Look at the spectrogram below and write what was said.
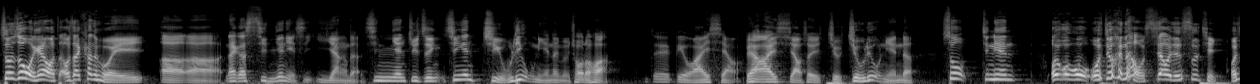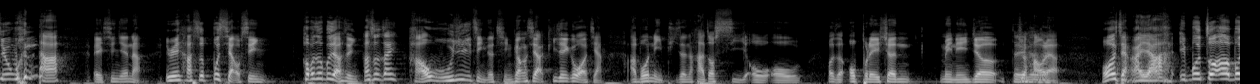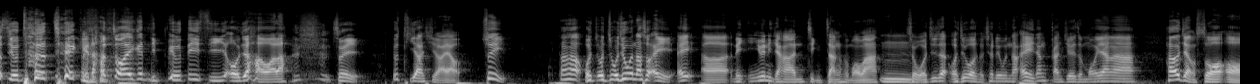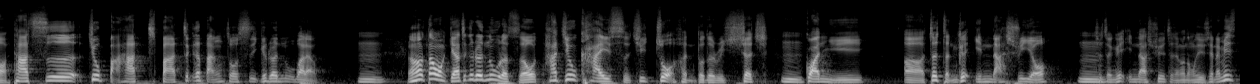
所以说，我看我我再看回呃呃那个新年也是一样的，新年距今新年九六年的没有错的话，对比我还小，比我还小，所以九九六年的。说今天我我我我就很好笑一件事情，我就问他，哎，新年呐，因为他是不小心。他不是不小心，他是在毫无预警的情况下，KJ 跟我讲：“阿波，你提升他做 COO 或者 Operation Manager 就好了。”我讲：“哎呀，一不做二不休，直接给他做一个 Deputy CEO 就好了。”所以就提他起来哦。所以，当他我我我就问他说：“哎哎呃，你因为你讲他很紧张什么吗？”嗯。所以我就在我就我确定问他：“哎，这样感觉怎么样啊？”他就讲说：“哦，他是就把他把这个当做是一个任务罢了。”嗯。然后当我给他这个任务的时候，他就开始去做很多的 research，嗯，关于呃这整个 industry 哦，嗯，就整个 industry 整个东西，所以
